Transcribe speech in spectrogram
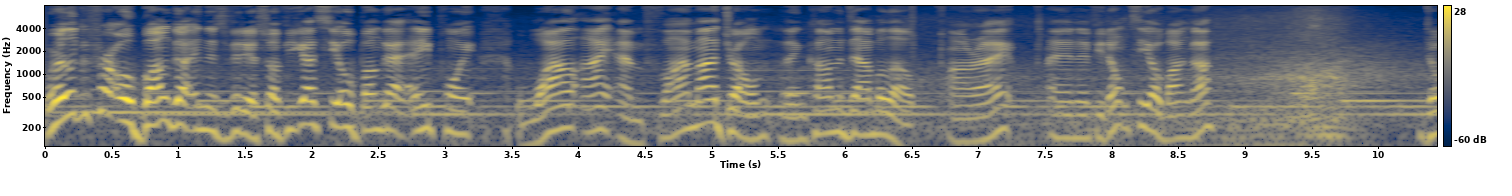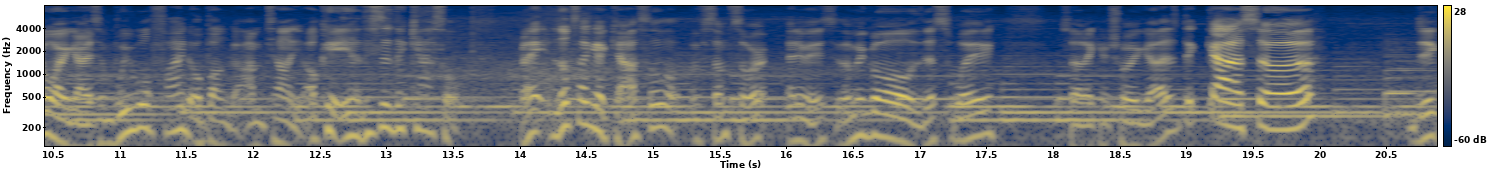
We're looking for Obunga in this video, so if you guys see Obunga at any point while I am flying my drone, then comment down below, alright? And if you don't see Obunga, don't worry guys, we will find Obunga, I'm telling you. Okay, yeah, this is the castle, right? It looks like a castle of some sort. Anyways, let me go this way so that I can show you guys the castle. The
